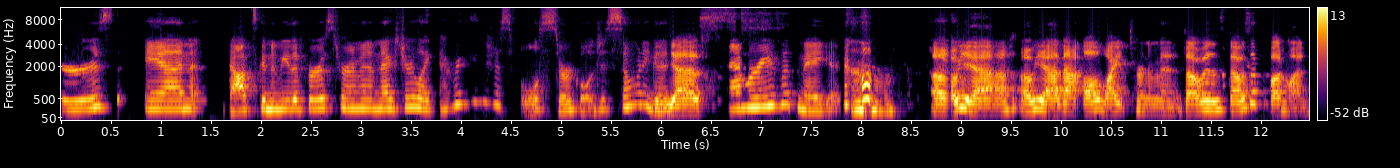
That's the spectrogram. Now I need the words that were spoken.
Masters, and that's going to be the first tournament of next year. Like everything's just full circle. Just so many good yes memories with Meghan. mm-hmm. Oh yeah, oh yeah, that all white tournament. That was that was a fun one.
